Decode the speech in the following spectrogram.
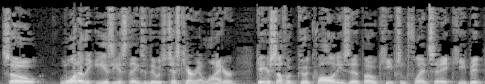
So, one of the easiest things to do is just carry a lighter. Get yourself a good quality Zippo. Keep some flints in it. Keep it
